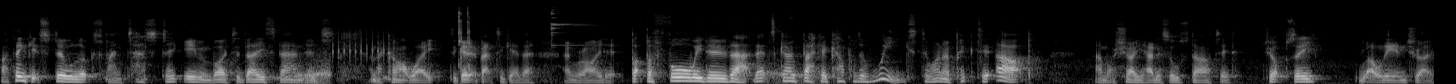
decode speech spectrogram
I think it still looks fantastic even by today's standards and I can't wait to get it back together and ride it. But before we do that, let's go back a couple of weeks to when I picked it up and I'll show you how this all started. Jopsy, roll the intro.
